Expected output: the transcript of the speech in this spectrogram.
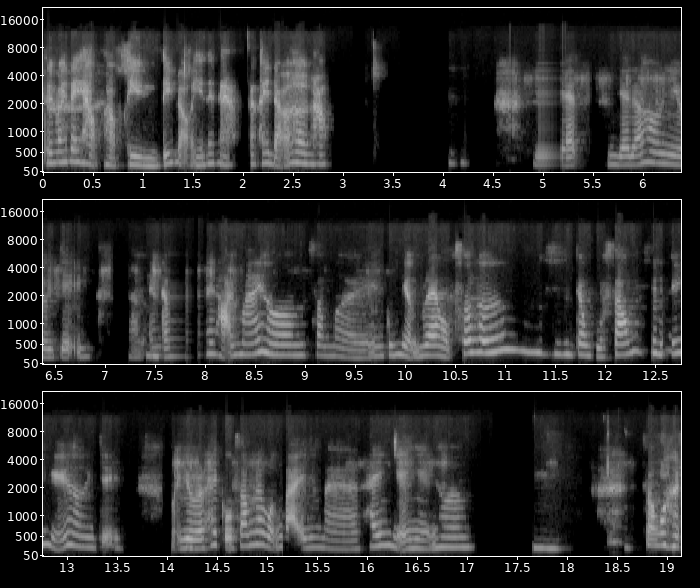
thế mấy đây học học thiền tiến độ như thế nào? Có thấy đỡ hơn không? Dạ dạ đỡ hơn nhiều chị. À, em cảm thấy thoải mái hơn xong rồi em cũng nhận ra một số thứ trong cuộc sống ý nghĩa hơn chị. Mặc dù là thấy cuộc sống nó vẫn vậy nhưng mà thấy nhẹ nhàng hơn. Ừ. xong rồi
